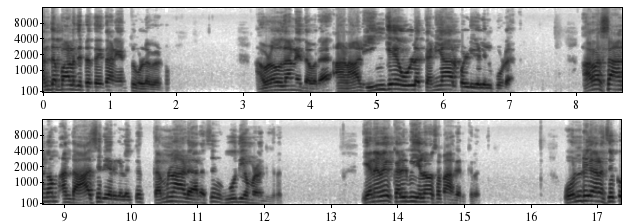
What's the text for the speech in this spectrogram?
அந்த பாடத்திட்டத்தை தான் ஏற்றுக்கொள்ள வேண்டும். அவ்வளவுதானே தவிர ஆனால் இங்கே உள்ள தனியார் பள்ளிகளில் கூட அரசாங்கம் அந்த ஆசிரியர்களுக்கு தமிழ்நாடு அரசு ஊதியம் வழங்குகிறது. எனவே கல்வி இலவசமாக இருக்கிறது. ஒன்றிய அரசுக்கு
